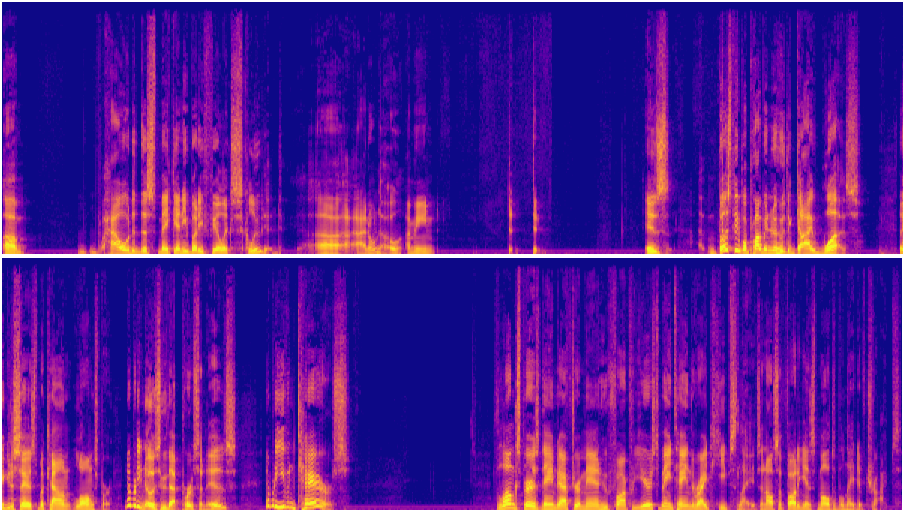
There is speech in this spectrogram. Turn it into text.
um, how did this make anybody feel excluded? Uh, I don't know. I mean, d- d- is most people probably know who the guy was. They could just say it's McCown Longspur. Nobody knows who that person is. Nobody even cares. The Longspur is named after a man who fought for years to maintain the right to keep slaves and also fought against multiple native tribes.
